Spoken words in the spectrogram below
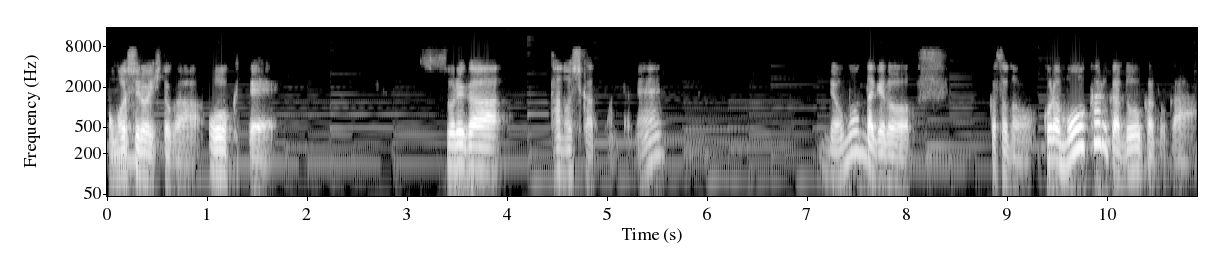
面白い人が多くて、それが楽しかったね。で、思うんだけど、その、これは儲かるかどうかとか、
